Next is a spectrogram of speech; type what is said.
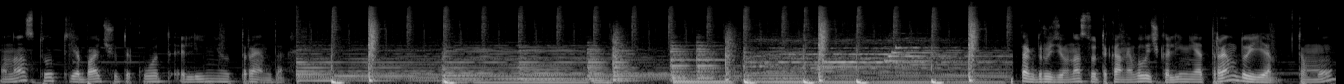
у нас тут я бачу таку от лінію тренда. Так, друзі, у нас тут така невеличка лінія тренду є, тому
